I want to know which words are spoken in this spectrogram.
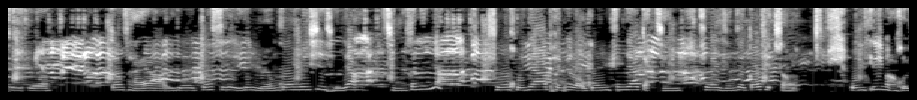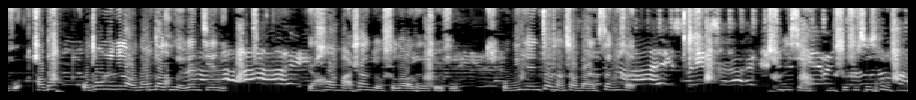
这个刚才啊，一个公司的一个女员工微信请假。请了三天假，说回家陪陪老公，增加感情。现在已经在高铁上了，我立马回复：好的，我通知你老公到高铁站接你。然后马上就收到了他的回复：我明天照常上班，算你狠。突然想，我是不是做错了什么？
